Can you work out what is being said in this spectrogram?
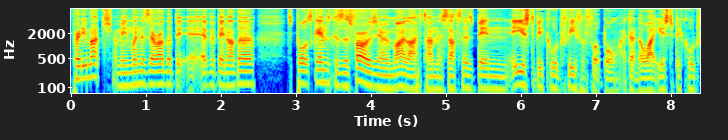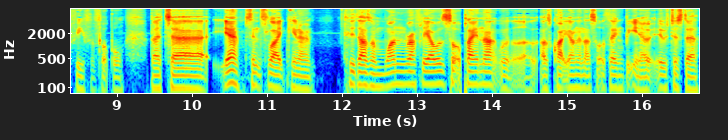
pretty much. I mean, when has there other be- ever been other sports games? Because as far as you know, my lifetime and stuff, there's been. It used to be called FIFA Football. I don't know why it used to be called FIFA Football, but uh, yeah, since like you know. 2001 roughly I was sort of playing that well, I was quite young and that sort of thing but you know it was just a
